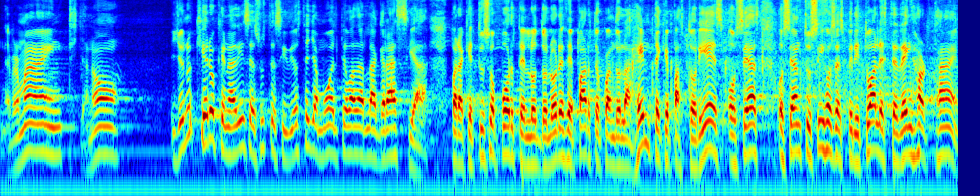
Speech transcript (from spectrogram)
never mind, ya no. Y yo no quiero que nadie se asuste. Si Dios te llamó, Él te va a dar la gracia para que tú soportes los dolores de parto cuando la gente que pastorees o, seas, o sean tus hijos espirituales te den hard time.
